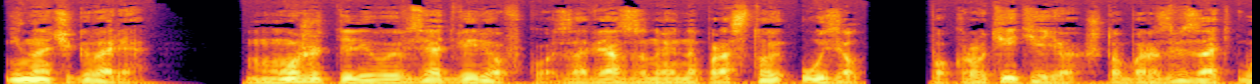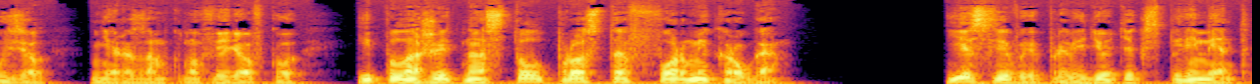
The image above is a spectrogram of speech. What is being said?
Иначе говоря, можете ли вы взять веревку, завязанную на простой узел, покрутить ее, чтобы развязать узел, не разомкнув веревку, и положить на стол просто в форме круга? Если вы проведете эксперимент,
